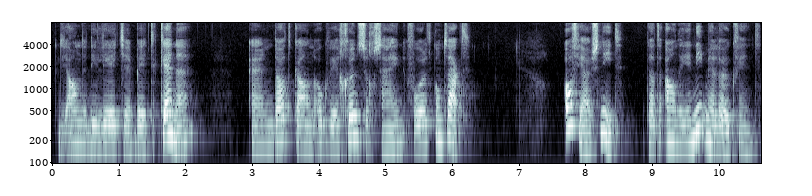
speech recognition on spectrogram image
Die ander die leert je beter kennen en dat kan ook weer gunstig zijn voor het contact. Of juist niet, dat de ander je niet meer leuk vindt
